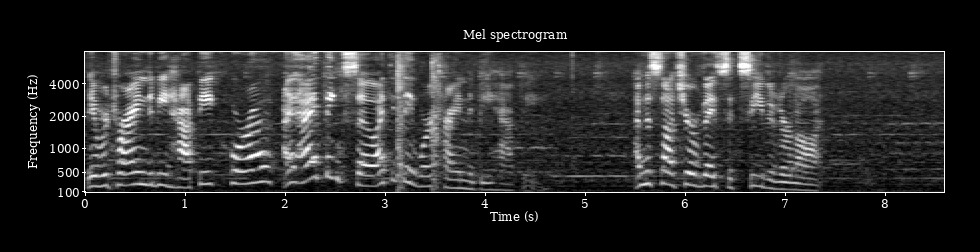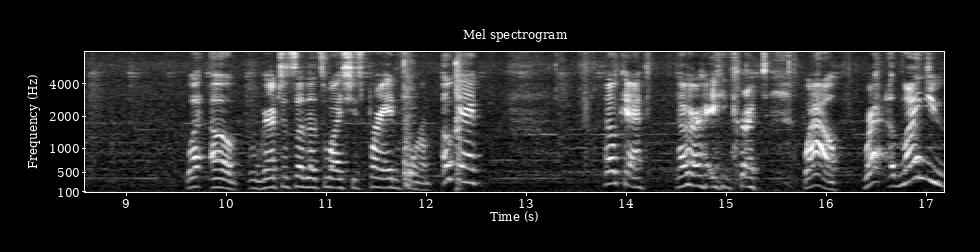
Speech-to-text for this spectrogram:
They were trying to be happy, Cora? I, I think so. I think they were trying to be happy. I'm just not sure if they succeeded or not. What? Oh, Gretchen said that's why she's praying for him. Okay. Okay. Alright, Gretchen. Wow. Mind you,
